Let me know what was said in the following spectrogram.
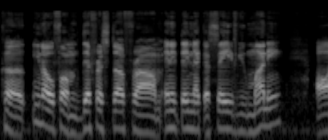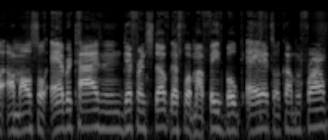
Cause you know, from different stuff, from anything that could save you money. I'm also advertising different stuff. That's what my Facebook ads are coming from.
